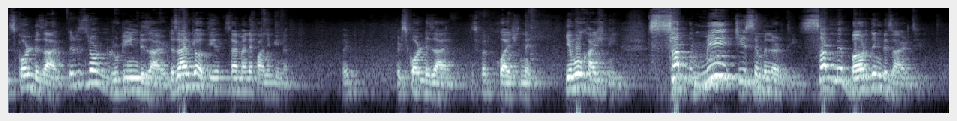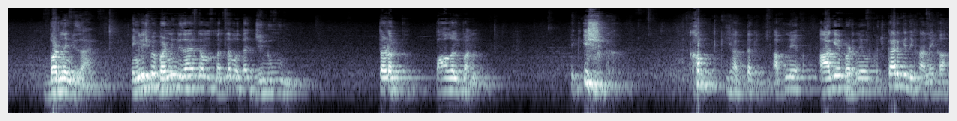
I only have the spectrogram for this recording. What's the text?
This called desire that is not routine desire desire کیا ہوتی ہے؟ سر، میں نے پانی پینا۔ اٹس کالڈ ڈیزائر اس پر خواہش۔ نہیں، یہ وہ خواہش نہیں۔ سب میں ایک چیز سملر تھی۔ سب میں برننگ ڈیزائر تھی۔ برننگ ڈیزائر انگلش میں برننگ ڈیزائر کا مطلب ہوتا ہے جنون، تڑپ پاگل پن ایک عشق۔ خب کی حد تک اپنے آگے بڑھنے اور کچھ کر کے دکھانے کا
